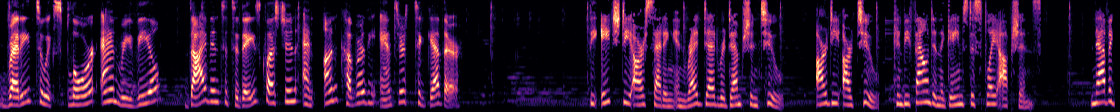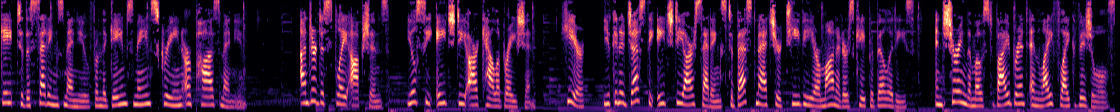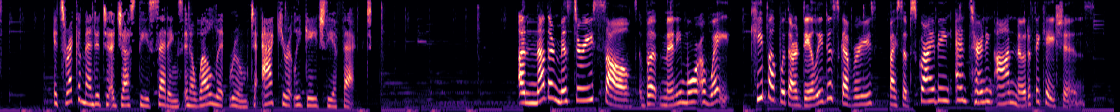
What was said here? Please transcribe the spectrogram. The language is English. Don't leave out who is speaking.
Speaker 1: Ready to explore and reveal? Dive into today's question and uncover the answers together.
Speaker 2: The HDR setting in Red Dead Redemption 2, RDR2, can be found in the game's display options. Navigate to the Settings menu from the game's main screen or pause menu. Under Display Options, you'll see HDR Calibration. Here, you can adjust the HDR settings to best match your TV or monitor's capabilities, ensuring the most vibrant and lifelike visuals. It's recommended to adjust these settings in a well-lit room to accurately gauge the effect.
Speaker 1: Another mystery solved, but many more await. Keep up with our daily discoveries by subscribing and turning on notifications.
